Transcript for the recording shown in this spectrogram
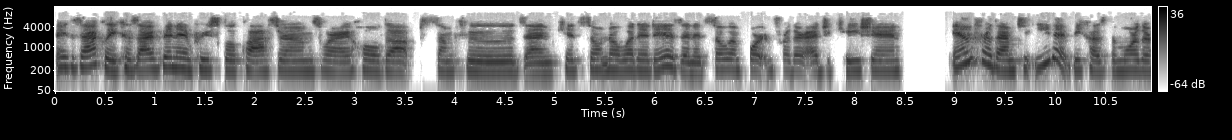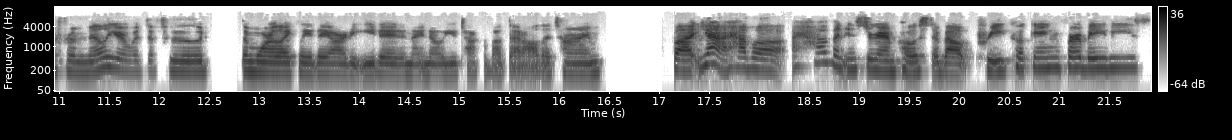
Exactly, because I've been in preschool classrooms where I hold up some foods and kids don't know what it is. And it's so important for their education and for them to eat it because the more they're familiar with the food, the more likely they are to eat it. And I know you talk about that all the time. But yeah, I have a I have an Instagram post about pre-cooking for babies.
